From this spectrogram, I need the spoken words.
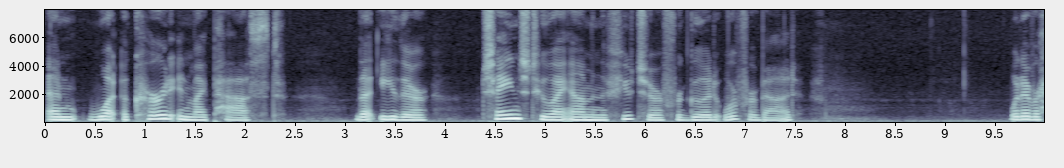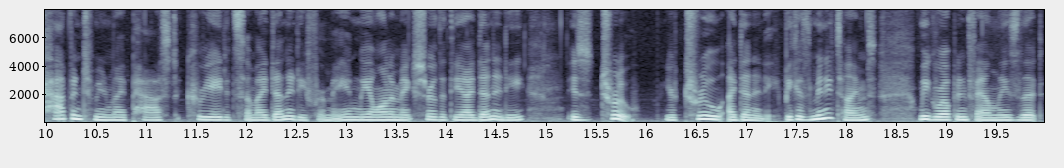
And what occurred in my past that either changed who I am in the future for good or for bad. Whatever happened to me in my past created some identity for me, and we want to make sure that the identity is true, your true identity. Because many times we grow up in families that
